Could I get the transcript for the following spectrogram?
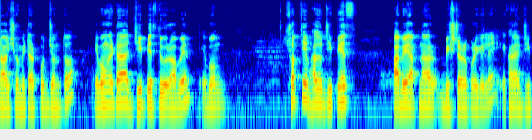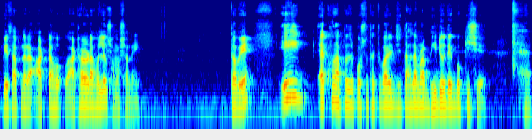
নয়শো মিটার পর্যন্ত এবং এটা জিপিএস দিয়ে হবে এবং সবচেয়ে ভালো জিপিএস পাবে আপনার বিশটার উপরে গেলে। এখানে জিপিএস আপনারা আটটা আঠারোটা হলেও সমস্যা নেই। তবে এই এখন আপনাদের প্রশ্ন থাকতে পারে যে তাহলে আমরা ভিডিও দেখব কিসে? হ্যাঁ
